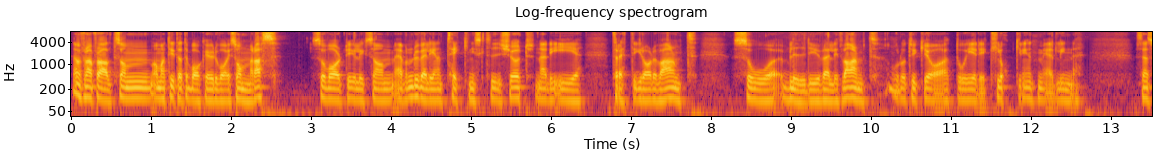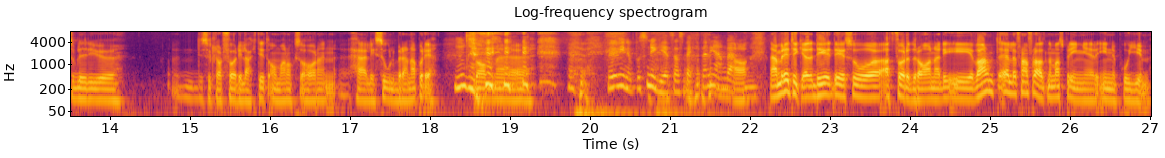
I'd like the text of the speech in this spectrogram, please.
Ja, framförallt som om man tittar tillbaka hur det var i somras. Så var det ju liksom, även om du väljer en teknisk t-shirt när det är 30 grader varmt så blir det ju väldigt varmt mm. och då tycker jag att då är det klockrent med linne. Sen så blir det ju det är såklart fördelaktigt om man också har en härlig solbränna på det. Mm. Som, eh, Nu är vi inne på snygghetsaspekten igen där. Ja. Nej men det tycker jag. Det, det, är så att föredra när det är varmt eller framförallt när man springer inne på gym.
